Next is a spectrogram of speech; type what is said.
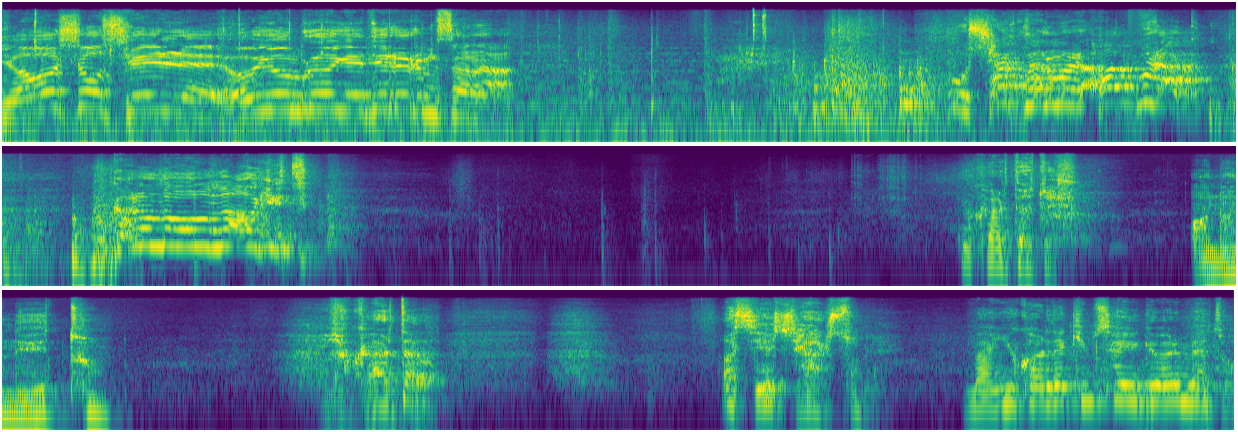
Yavaş ol Şehirli. O yumruğu yediririm sana. Uçaklarımı rahat bırak. Karınla oğlunu al git. Yukarıda dur. Ana ne ettin? Yukarıda. Asiye çağırsın. Ben yukarıda kimseyi görmedim.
